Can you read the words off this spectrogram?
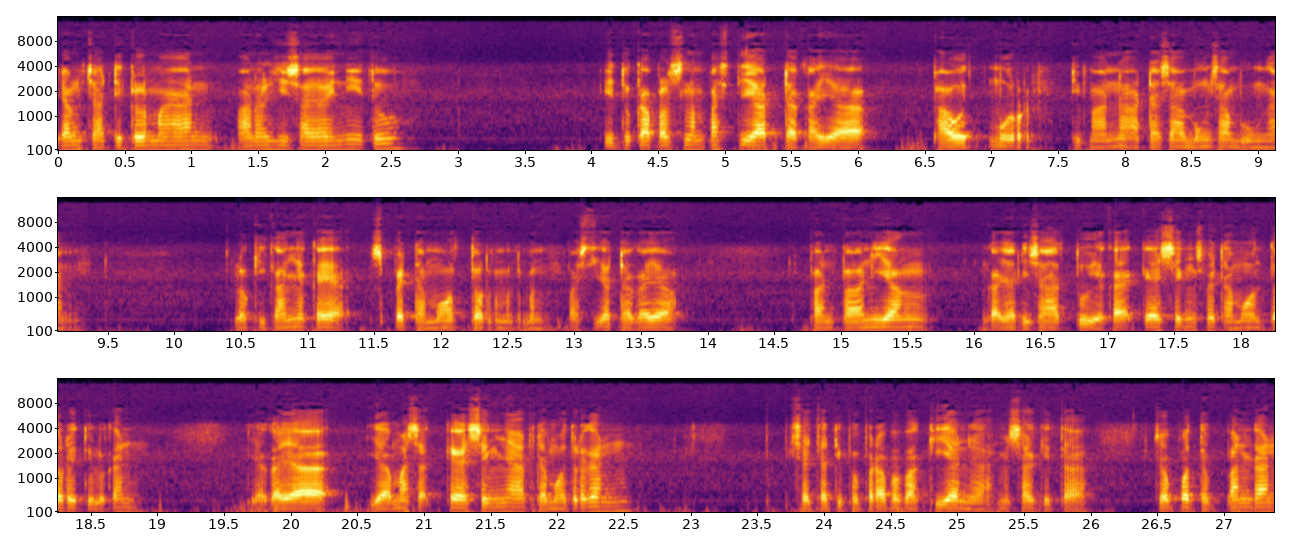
yang jadi kelemahan analisis saya ini itu itu kapal selam pasti ada kayak baut mur di mana ada sambung-sambungan. Logikanya kayak sepeda motor teman-teman. Pasti ada kayak bahan-bahan yang nggak jadi satu ya kayak casing sepeda motor itu loh kan ya kayak ya masa casingnya sepeda motor kan bisa jadi beberapa bagian ya. Misal kita copot depan kan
